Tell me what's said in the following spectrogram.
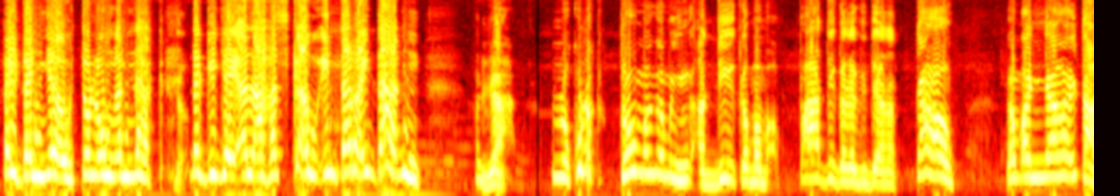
Ay danyaw, tulungan nak. Dagijay alahas ka, intaraydan. Anya, naku nakto mga ming adi ka mamapati ka lagi dyan at tao. Namanya nga ita.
